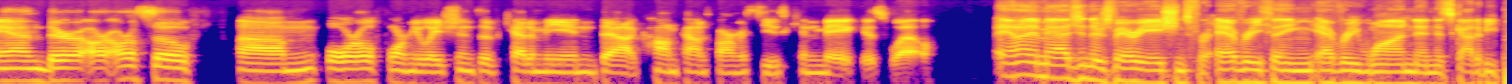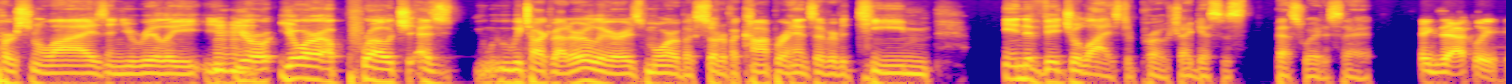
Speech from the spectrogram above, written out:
And there are also um, oral formulations of ketamine that compound pharmacies can make as well. And I imagine there's variations for everything, everyone, and it's got to be personalized. And you really mm-hmm. your your approach, as we talked about earlier, is more of a sort of a comprehensive of a team, individualized approach. I guess is the best way to say it. Exactly.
